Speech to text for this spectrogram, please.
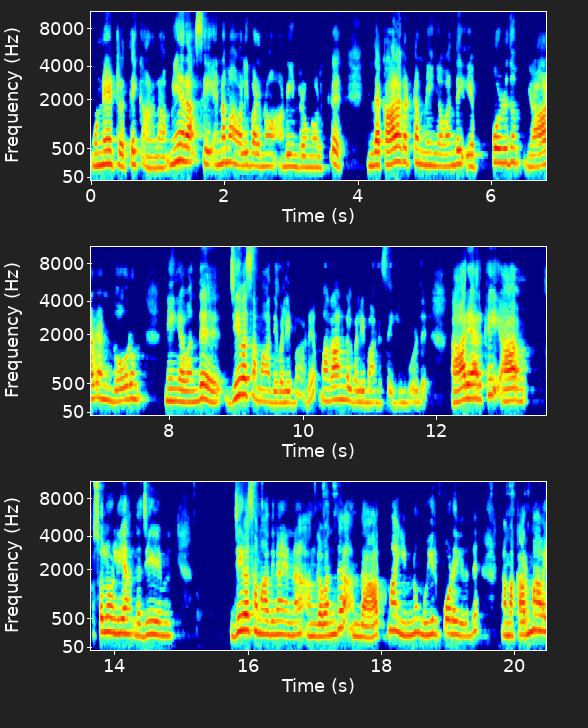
முன்னேற்றத்தை காணலாம். மீனராசி என்னமா வழிபடணும் அப்படின்றவங்களுக்கு இந்த காலகட்டம் நீங்கள் வந்து எப்பொழுதும் வியாழந்தோறும் நீங்கள் வந்து ஜீவசமாதி வழிபாடு மகான்கள் வழிபாடு செய்யும் பொழுது யார் யாருக்கு யா சொல்லுவோம் இல்லையா? இந்த ஜீ ஜீவசமாதினா என்ன? அங்கே வந்து அந்த ஆத்மா இன்னும் உயிர்ப்போடு இருந்து நம்ம கர்மாவை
